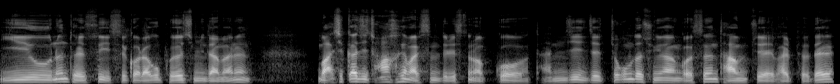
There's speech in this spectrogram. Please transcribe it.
이유는 될 수 있을 거라고 보여집니다만은 뭐 아직까지 정확하게 말씀드릴 수는 없고 단지 이제 조금 더 중요한 것은 다음 주에 발표될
